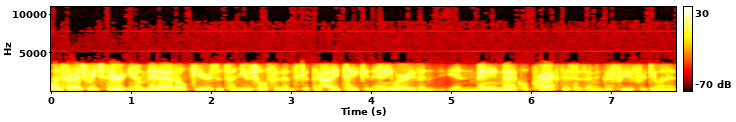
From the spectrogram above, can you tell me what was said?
Once guys reach their, you know, mid-adult years, it's unusual for them to get their height taken anywhere, even in many medical practices. I mean, good for you for doing it.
